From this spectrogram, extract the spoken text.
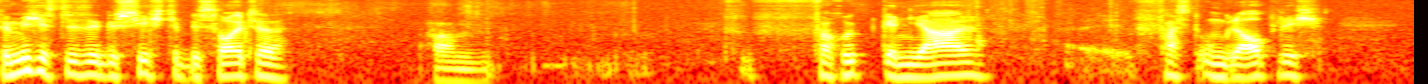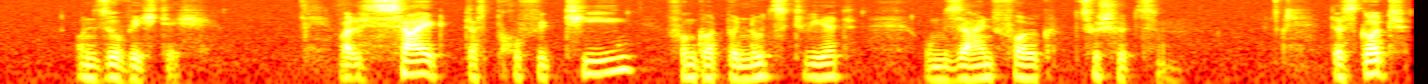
Für mich ist diese Geschichte bis heute ähm, verrückt, genial, fast unglaublich und so wichtig. Weil es zeigt, dass Prophetie von Gott benutzt wird, um sein Volk zu schützen. Dass Gott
